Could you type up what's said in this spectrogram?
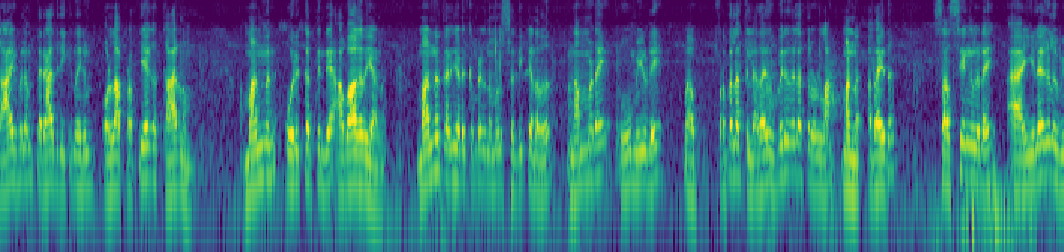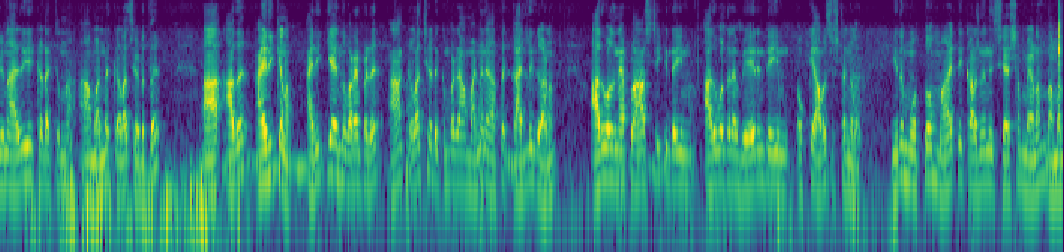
കായ്ഫലം തരാതിരിക്കുന്നതിനും ഉള്ള പ്രത്യേക കാരണം മണ്ണ് ഒരുക്കത്തിന്റെ അപാകതയാണ്. മണ്ണ് തിരഞ്ഞെടുക്കുമ്പോൾ നമ്മൾ ശ്രദ്ധിക്കേണ്ടത് നമ്മുടെ ഭൂമിയുടെ പ്രതലത്തിൽ അതായത് ഉപരിതലത്തിലുള്ള മണ്ണ് അതായത് സസ്യങ്ങളുടെ ഇലകൾ വീണ് അഴുകിക്കിടക്കുന്ന ആ മണ്ണ് കിളച്ചെടുത്ത് അത് അരിക്കണം. അരിക്കുക എന്ന് പറയുമ്പോൾ ആ കിളച്ചെടുക്കുമ്പോൾ ആ മണ്ണിനകത്ത് കല്ല് കാണും. അതുപോലെ തന്നെ പ്ലാസ്റ്റിക്കിന്റെയും അതുപോലെ തന്നെ വേരിന്റെയും ഒക്കെ അവശിഷ്ടങ്ങൾ. ഇത് മൊത്തവും മാറ്റി കളഞ്ഞതിന് ശേഷം വേണം നമ്മൾ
